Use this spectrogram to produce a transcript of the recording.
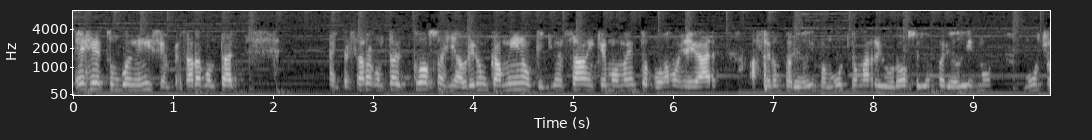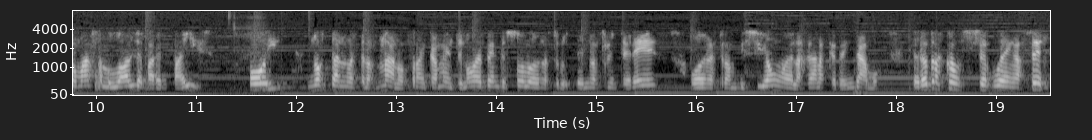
Es esto un buen inicio, empezar a contar empezar a contar cosas y abrir un camino que quién sabe en qué momento podamos llegar a hacer un periodismo mucho más riguroso y un periodismo mucho más saludable para el país. Hoy no está en nuestras manos, francamente, no depende solo de nuestro, de nuestro interés o de nuestra ambición o de las ganas que tengamos, pero otras cosas se pueden hacer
